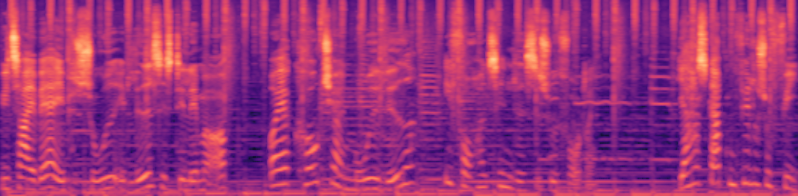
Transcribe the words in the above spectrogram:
Vi tager i hver episode et ledelsesdilemma op, hvor jeg coacher en modig leder i forhold til en ledelsesudfordring. Jeg har skabt en filosofi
